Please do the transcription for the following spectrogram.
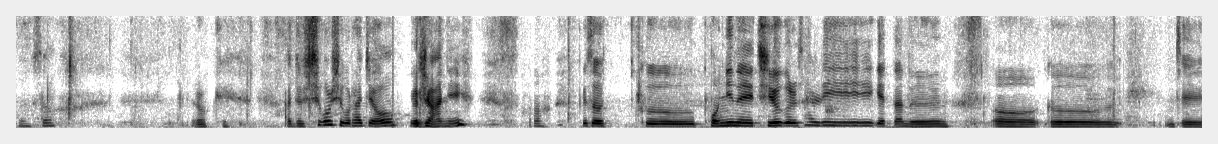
그래서 이렇게 아주 시골시골하죠 여기 안이 어, 그래서 그 본인의 지역을 살리겠다는 어 그 이제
